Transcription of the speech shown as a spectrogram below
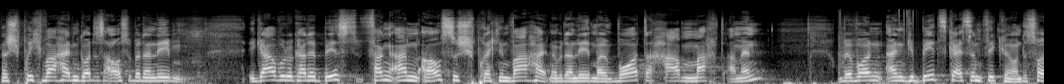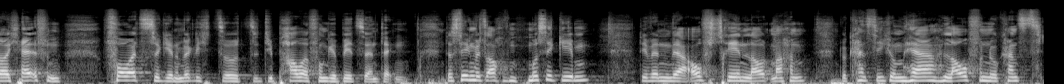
dann sprich Wahrheiten Gottes aus über dein Leben. Egal, wo du gerade bist, fang an auszusprechen Wahrheiten über dein Leben, weil Worte haben Macht. Amen. Wir wollen einen Gebetsgeist entwickeln und das soll euch helfen, vorwärts zu gehen und wirklich so die Power von Gebet zu entdecken. Deswegen wird es auch Musik geben, die werden wir aufdrehen, laut machen. Du kannst dich umherlaufen, du kannst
